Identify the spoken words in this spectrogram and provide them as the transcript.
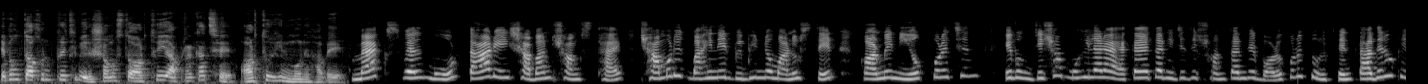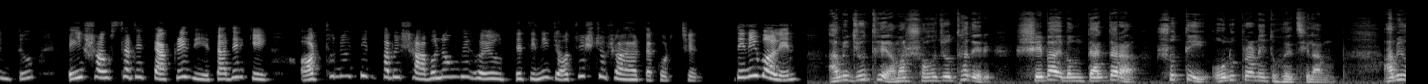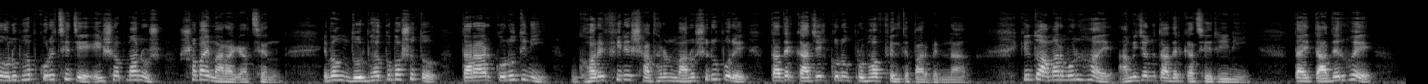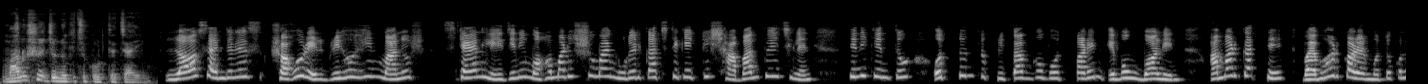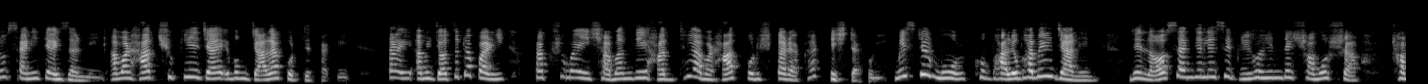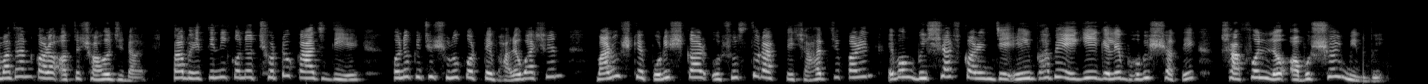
এবং তখন পৃথিবীর সমস্ত অর্থই আপনার কাছে অর্থহীন মনে হবে। ম্যাক্সওয়েল মুর তার এই সাবান সংস্থায় সামরিক বাহিনীর বিভিন্ন মানুষদের কর্মে নিয়োগ করেছেন এবং যেসব মহিলারা একা একা নিজেদের সন্তানদের বড় করে তুলছেন, তাদেরও কিন্তু এই সংস্থাতে চাকরি দিয়ে তাদেরকে অর্থনৈতিকভাবে স্বাবলম্বী হয়ে উঠতে তিনি যথেষ্ট সহায়তা করছেন। তিনি বলেন আমি যুদ্ধে আমার সহযোদ্ধাদের সেবা এবং ত্যাগ দ্বারা সত্যিই অনুপ্রাণিত হয়েছিলাম। আমি অনুভব করেছি যে এইসব মানুষ সবাই মারা গেছেন এবং দুর্ভাগ্যবশত তারা আর কোনোদিনই ঘরে ফিরে সাধারণ মানুষের উপরে তাদের কাজের কোনো প্রভাব ফেলতে পারবেন না। কিন্তু আমার মনে হয় আমি যেন তাদের কাছে ঋণী তাই তাদের হয়ে মানুষের জন্য কিছু করতে চাই। লস অ্যাঞ্জেলেস শহরের গৃহহীন মানুষ স্ট্যানলি যিনি মহামারীর সময় মুরের কাছ থেকে একটি সাবান পেয়েছিলেন, তিনি কিন্তু অত্যন্ত কৃতজ্ঞ বোধ করেন এবং বলেন, আমার কাছে ব্যবহার করার মতো কোনো স্যানিটাইজার নেই। আমার হাত শুকিয়ে যায় এবং জ্বালা করতে থাকে। তাই আমি যতটা পারি সবসময় এই সাবান দিয়ে হাত ধুয়ে আমার হাত পরিষ্কার রাখার চেষ্টা করি। মিস্টার মুর খুব ভালোভাবেই জানেন যে লস অ্যাঞ্জেলেসে গৃহহীনদের সমস্যা সমাধান করা অত সহজ নয়। তবে তিনি কোনো ছোট কাজ দিয়ে কোনো কিছু শুরু করতে ভালোবাসেন, মানুষকে পরিষ্কার ও সুস্থ রাখতে সাহায্য করেন এবং বিশ্বাস করেন যে এইভাবে এগিয়ে গেলে ভবিষ্যতে সাফল্য অবশ্যই মিলবে।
